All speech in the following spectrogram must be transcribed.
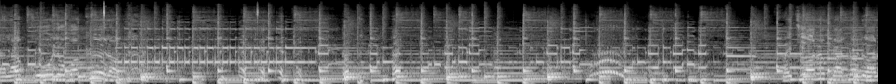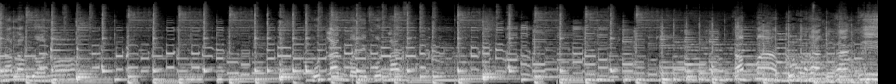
สิสารบกูอยู่บ่คือหรอกไปเที่ยวน้ำกันเนาะดอนเนาะลำดอนเนาะกุดลั่งไปกุดลั่งกลับมากุดลั่งทางพี่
